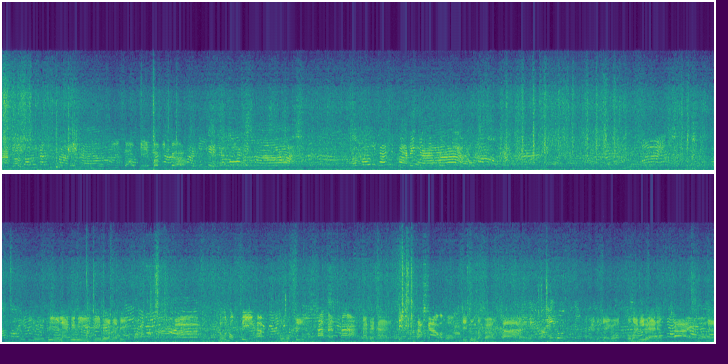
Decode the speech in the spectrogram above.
อ่าพี่ชีสซาวครีมปาปริก้าอยู่ที่อยู่ที่ร้านที่มีมีเบอร์ไหมครับพี่ศูนย์หกสี่ครับศูนย์หกสี่ห้า แปดห้าห้าแปดห้าสี่ศูนย์สามเก้าครับผม สี่ศูนย์สามเก้าใช่ ถ้าใครสนใจก็โทรมาพี่ก็ได้นะครับใช่ครับผมอ่า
